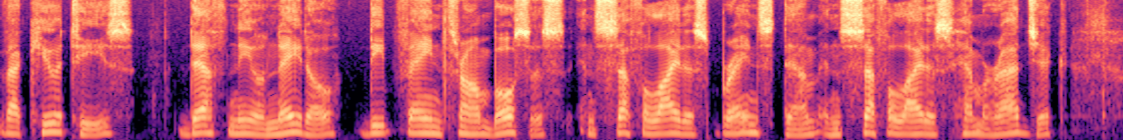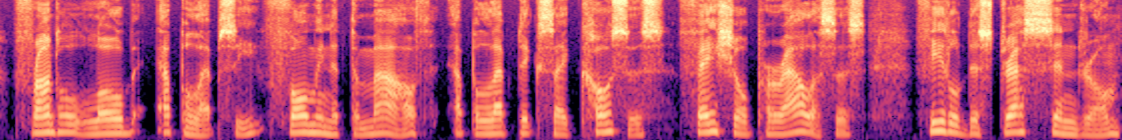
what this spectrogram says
vasculitis, death neonatal, deep vein thrombosis, encephalitis brainstem, encephalitis hemorrhagic, frontal lobe epilepsy, foaming at the mouth, epileptic psychosis, facial paralysis, fetal distress syndrome,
